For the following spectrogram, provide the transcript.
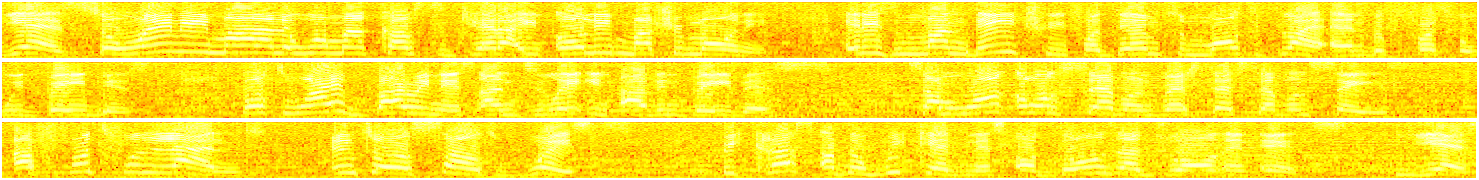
Yes, so when a man and a woman comes together in holy matrimony, it is mandatory for them to multiply and be fruitful with babies. But why barrenness and delay in having babies? Psalm 107 verse 37 says, A fruitful land into a south wastes because of the wickedness of those that dwell in it. Yes,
